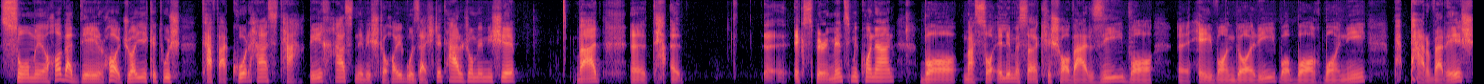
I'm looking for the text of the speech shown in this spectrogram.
صومعه ها و دیرها جایی که توش تفکر هست تحقیق هست نوشته های گذشته ترجمه میشه. بعد experiment می‌کنن با مسائل مثل کشاورزی با حیوانداری با باغبانی. پرورش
